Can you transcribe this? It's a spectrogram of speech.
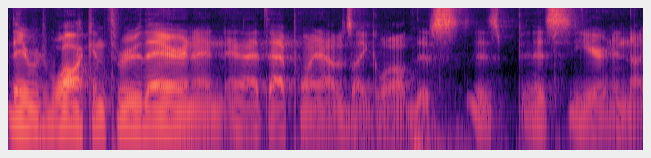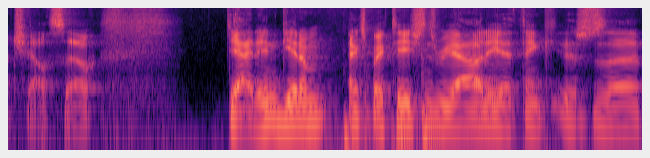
they were walking through there and, and, and at that point i was like well this is this year in a nutshell so yeah i didn't get them expectations reality i think this was a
